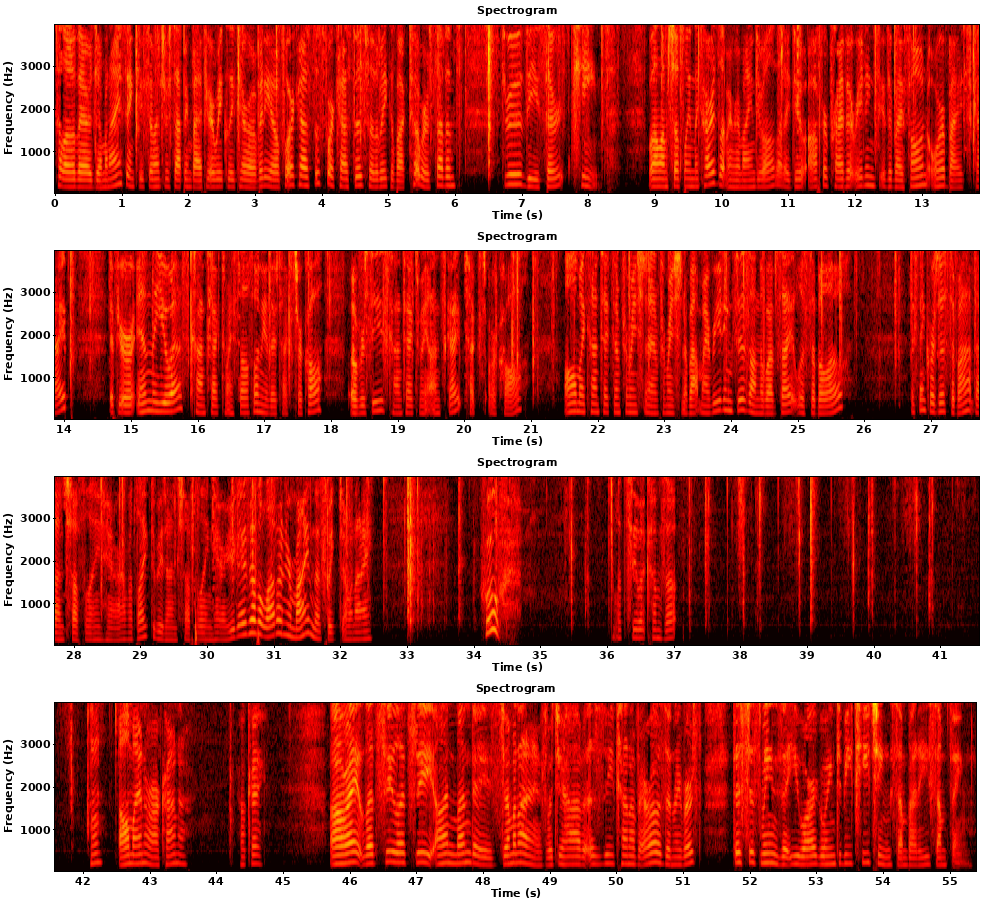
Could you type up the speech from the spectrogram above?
Hello there, Gemini. Thank you so much for stopping by for your weekly tarot video forecast. This forecast is for the week of October 7th through the 13th. While I'm shuffling the cards, let me remind you all that I do offer private readings either by phone or by Skype. If you're in the U.S., contact my cell phone, either text or call. Overseas, contact me on Skype, text or call. All my contact information and information about my readings is on the website listed below. I think we're just about done shuffling here. I would like to be done shuffling here. You guys have a lot on your mind this week, Gemini. Whew. Let's see what comes up. Hmm? All minor arcana. Okay. All right, let's see, let's see. On Mondays, Geminis, what you have is the Ten of Arrows in reverse. This just means that you are going to be teaching somebody something.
